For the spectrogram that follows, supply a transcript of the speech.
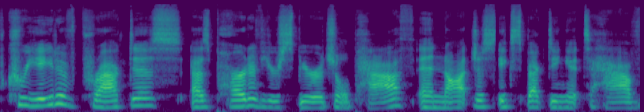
creative practice as part of your spiritual path and not just expecting it to have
